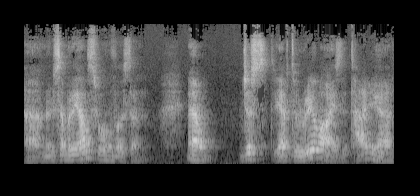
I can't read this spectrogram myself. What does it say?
uh, maybe somebody else will listen. Now, just you have to realize that Tanya.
